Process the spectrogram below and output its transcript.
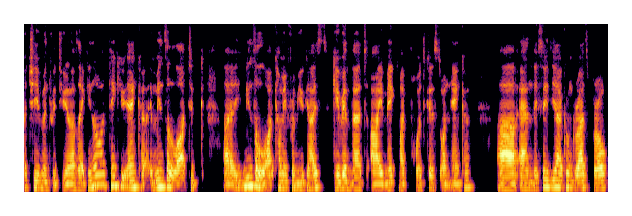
achievement with you. And I was like, you know what, thank you, Anchor. It means a lot to. Uh, it means a lot coming from you guys, given that I make my podcast on Anchor. Uh, and they said, yeah, congrats, bro.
